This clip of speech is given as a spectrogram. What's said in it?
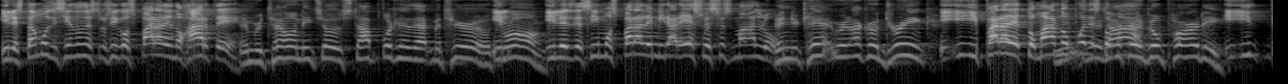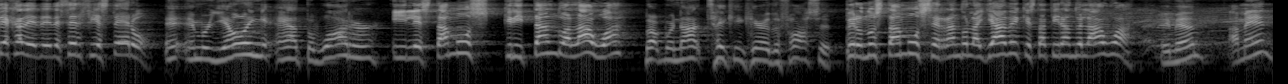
Y le estamos diciendo a nuestros hijos, para de enojarte. And we're telling each other, stop looking at that material. It's Y, wrong. y les decimos, para de mirar eso, eso es malo. And you can't, we're not going to drink. Y, y- y para de tomar, no puedes You're not going tomar. to go party. Y, y deja de, de- de ser fiestero. And, and we're yelling at the water, Y le estamos gritando al agua, but we're not taking care of the faucet. pero no estamos cerrando la llave que está tirando el agua. Amen?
